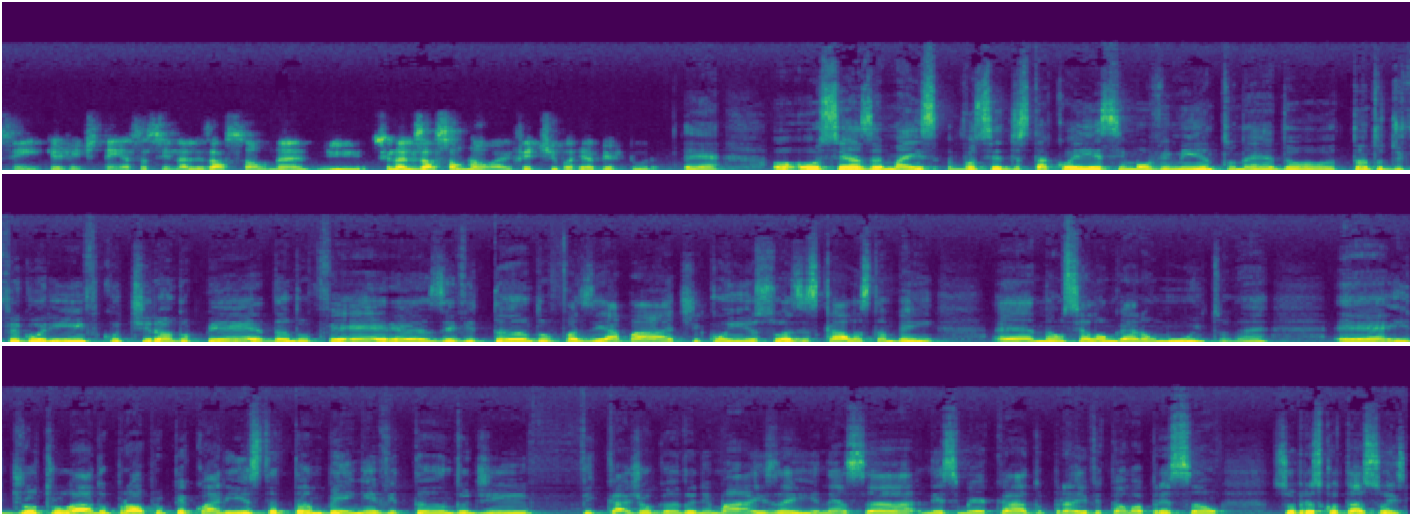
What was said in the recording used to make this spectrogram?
sem que a gente tenha essa sinalização, né? De sinalização não, a efetiva reabertura. É, ô, ô, César, mas você destacou aí esse movimento, né? Do tanto de frigorífico tirando o pé, dando férias, evitando fazer abate. Com isso as escalas também é, não se alongaram muito, né? É, e de outro lado o próprio pecuarista também evitando de ficar jogando animais aí nessa, nesse mercado para evitar uma pressão sobre as cotações.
